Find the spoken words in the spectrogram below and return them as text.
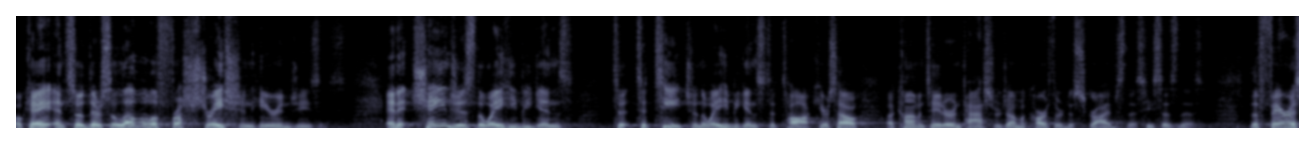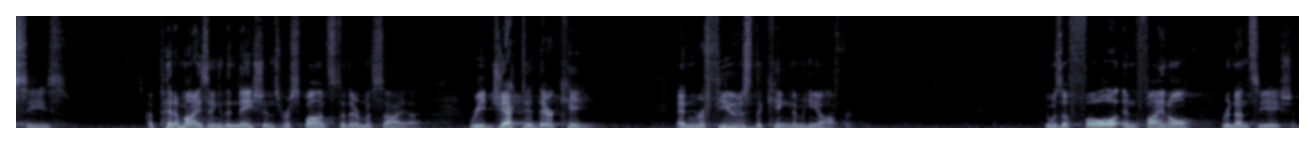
Okay? And so there's a level of frustration here in Jesus. And it changes the way he begins to, to teach and the way he begins to talk. Here's how a commentator and pastor, John MacArthur, describes this. He says this The Pharisees, epitomizing the nation's response to their Messiah, rejected their king and refused the kingdom he offered. It was a full and final renunciation.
